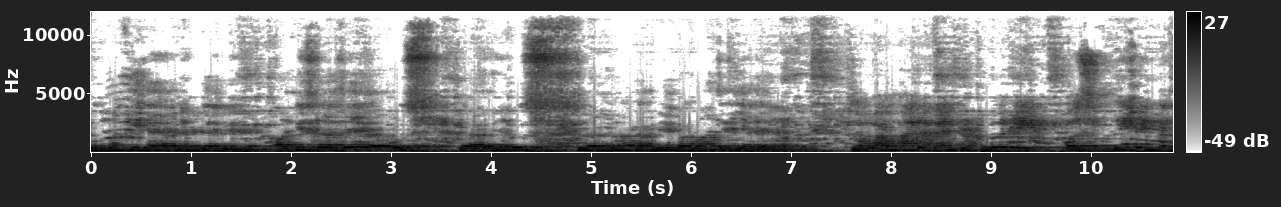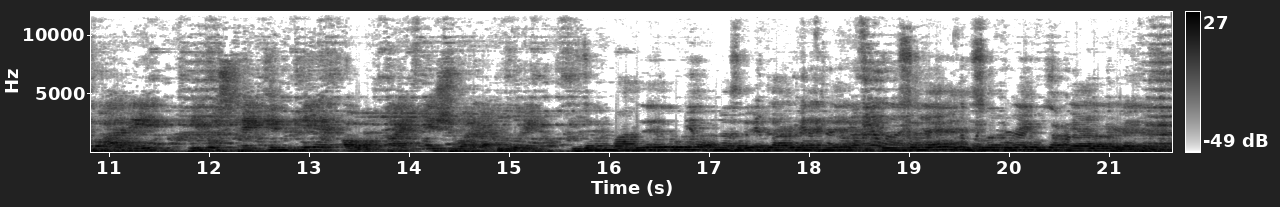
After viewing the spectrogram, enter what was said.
उत्पन्न की जाए अपने हृदय में और किस तरह से उस उस तरह का प्रेम भगवान से किया जाए So while Madhavendra Puri was leaving the body, he was taken care of by Ishwara Puri. जब माधवेंद्र पुरी अपना शरीर त्याग रहे थे उस समय ईश्वर पुरी उनका ख्याल रख रहे थे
